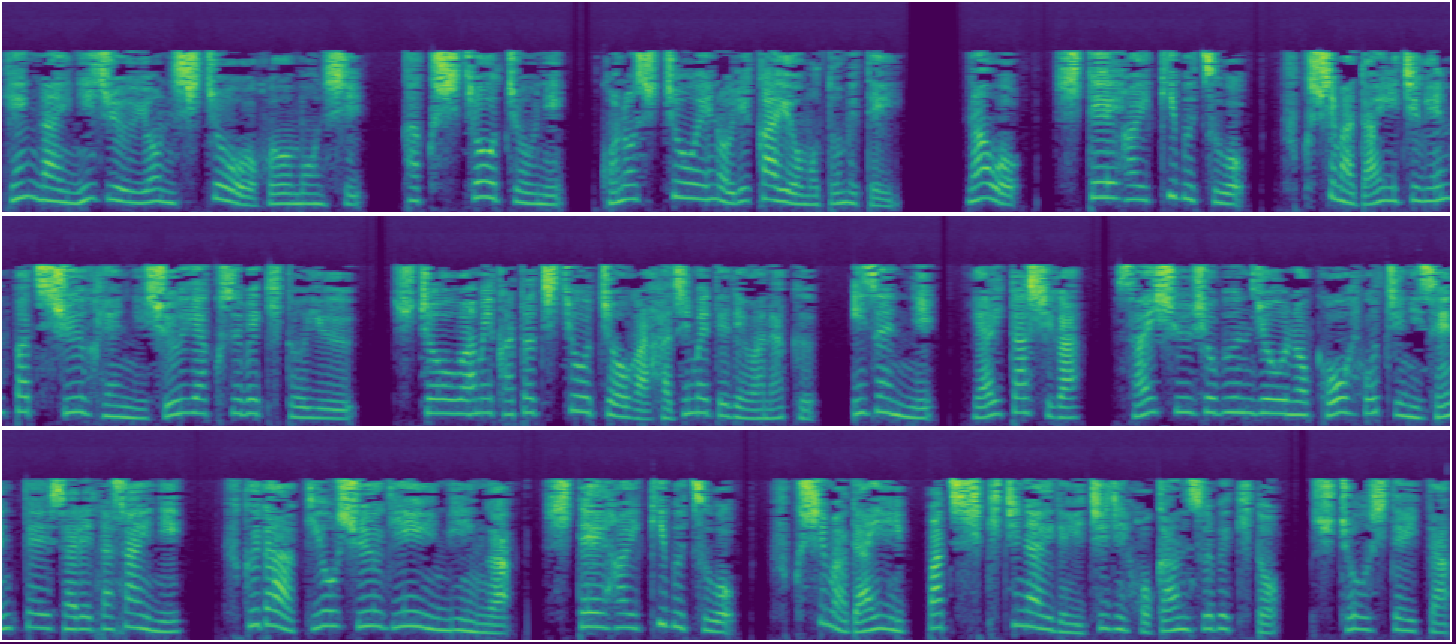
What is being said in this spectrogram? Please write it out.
県内24市長を訪問し、各市町長にこの主張への理解を求めてい。なお、指定廃棄物を福島第一原発周辺に集約すべきという主張は三形町長が初めてではなく、以前に矢板市が最終処分場の候補地に選定された際に、福田昭夫衆議院議員が指定廃棄物を福島第一発敷地内で一時保管すべきと主張していた。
